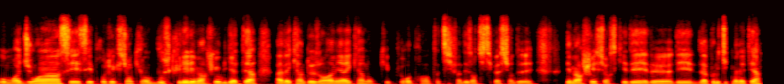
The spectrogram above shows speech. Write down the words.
au, mois de juin. Ces, projections qui ont bousculé les marchés obligataires avec un 2 américain, donc qui est plus représentatif hein, des anticipations des, marchés sur ce qui est des, de, la politique monétaire.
